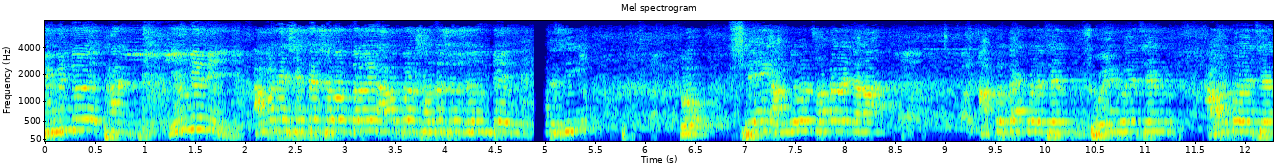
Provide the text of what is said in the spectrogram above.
বিভিন্ন ইউনিয়নে আমাদের স্বেচ্ছাসেবক দলের আহ্বায়ক সদস্য তো সেই আন্দোলন সংগ্রামে যারা আত্মত্যাগ করেছেন, শহীদ হয়েছেন, আহত হয়েছেন,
